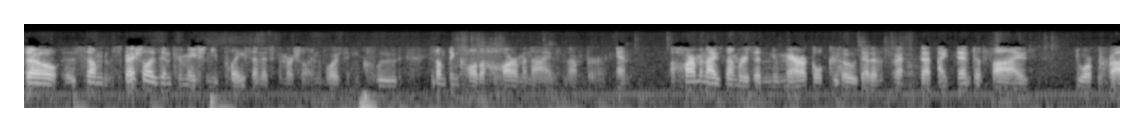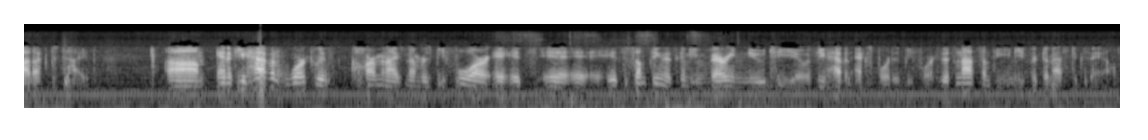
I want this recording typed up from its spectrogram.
So, some specialized information you place on this commercial invoice include something called a harmonized number, and a harmonized number is a numerical code that, that identifies your product type. Um, and if you haven't worked with harmonized numbers before, it, it's it, it's something that's going to be very new to you if you haven't exported before, because it's not something you need for domestic sales.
